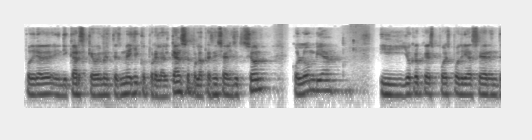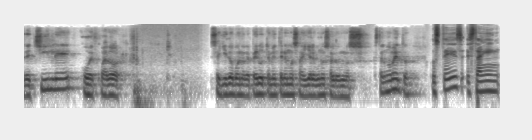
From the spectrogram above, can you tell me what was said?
podría indicarse que obviamente es México por el alcance, por la presencia de la institución, Colombia, y yo creo que después podría ser entre Chile o Ecuador seguido, bueno, de Perú también tenemos ahí algunos alumnos hasta el momento. Ustedes están en,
